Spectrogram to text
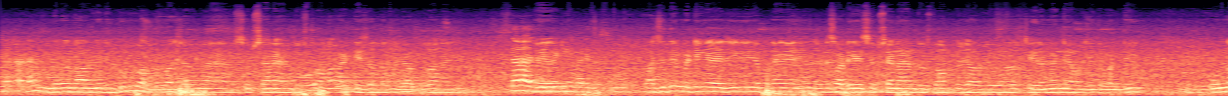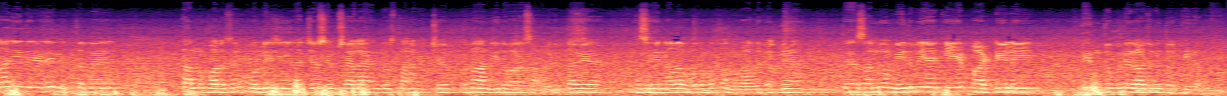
ਤੁਹਾਡਾ ਮੇਰਾ ਨਾਮ ਜੀ ਰਿੰਕੂ ਭਾਰਦਵਾਜ ਹੈ। ਮੈਂ ਸ਼ਿਵ ਸੈਨਾ ਹਿੰਦੁਸਤਾਨ ਆਈਟੀ ਸੈੱਲ ਦਾ ਪੰਜਾਬ ਪ੍ਰਧਾਨ ਹਾਂ ਜੀ। ਸਰ ਅੱਜ ਦੀ ਮੀਟਿੰਗ ਬਾਰੇ ਦੱਸੋ। ਅੱਜ ਦੀ ਮੀਟਿੰਗ ਹੈ ਜੀ ਕਿ ਆਪਣੇ ਜਿਹੜੇ ਸਾਡੇ ਸ਼ਿਵ ਸੈਨਾ ਹਿੰਦੁਸਤਾਨ ਪੰਜਾਬ ਦੇ ਚੇਅਰਮੈਨ ਨੇ ਅਮਰਜੀਤ ਬੰਟੀ ਉਹਨਾਂ ਜੀ ਦੇ ਜਿਹੜੇ ਮਿੱਤਰ ਨੇ ਤਰਨਪਾਲ ਸਿੰਘ ਕੋਹਲੀ ਜੀ ਅੱਜ ਸ਼ਿਵ ਸੈਨਾ ਹਿੰਦੁਸਤਾਨ ਵਿੱਚ ਪ੍ਰਧਾਨ ਜੀ ਦੁਆਰਾ ਸ਼ਾਮਲ ਕੀਤਾ ਗਿਆ। ਅਸੀਂ ਇਹਨਾਂ ਦਾ ਬਹੁਤ ਬਹੁਤ ਧੰਨਵਾਦ ਕਰਦੇ ਹਾਂ। ਤੇ ਸਾਨੂੰ ਉਮੀਦ ਵੀ ਹੈ ਕਿ ਇਹ ਪਾਰਟੀ ਲਈ ਦਿਨ ਰਾਤ ਚੌਗੁਣੀ ਤਰੱਕੀ ਕਰਨਗੇ।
